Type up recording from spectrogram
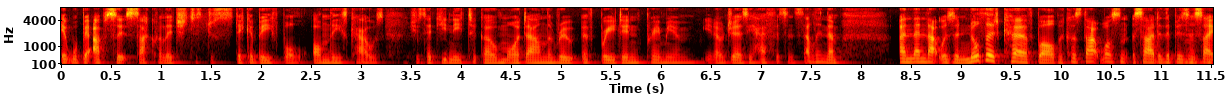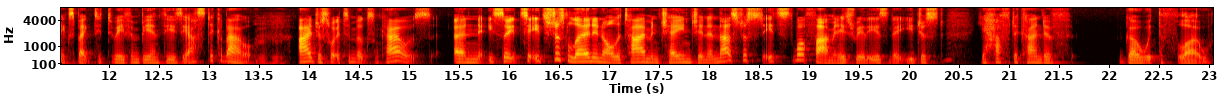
It would be absolute sacrilege to just stick a beef bull on these cows." She said, "You need to go more down the route of breeding premium, you know, Jersey heifers and selling them." And then that was another curveball because that wasn't the side of the business I mm-hmm. expected to even be enthusiastic about. Mm-hmm. I just wanted to milk some cows. And so it's, it's just learning all the time and changing. And that's just, it's what farming is really, isn't it? You just, you have to kind of go with the flow.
